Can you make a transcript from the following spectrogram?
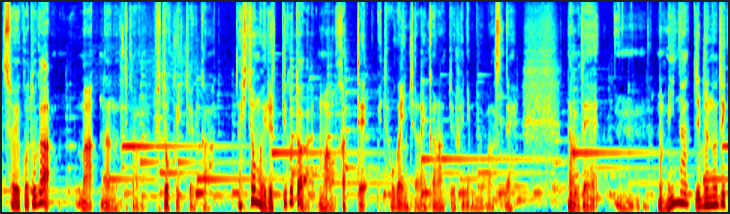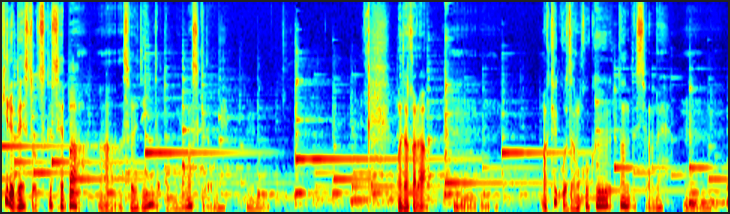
そういうことがまあなんていうか不得意というか人もいるってことは、まあ、分かっておいた方がいいんじゃないかなというふうに思いますね。なので、うんまあ、みんな自分のできるベストを尽くせば、あそれでいいんだと思いますけどね。うんまあ、だから、うんまあ、結構残酷なんですよね。うん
